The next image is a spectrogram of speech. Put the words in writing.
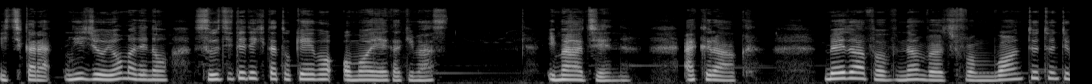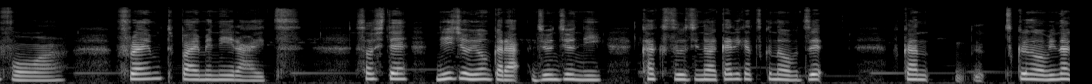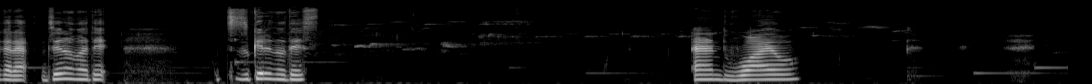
1から24までの数字でできた時計を思い描きます。Imagine a clock made up of numbers from 1 to 24 framed by many lights そして24から順々に各数字の明かりがつくのをぜ、ふかん、つくのを見ながら0まで続けるのです。and while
